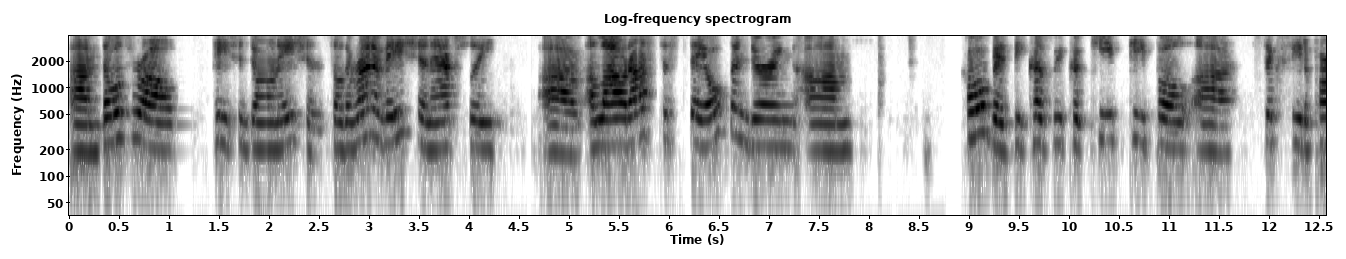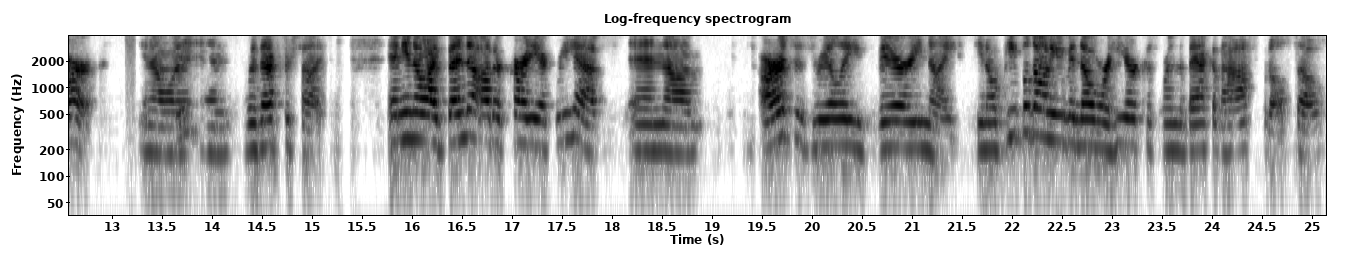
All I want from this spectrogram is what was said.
um, those were all patient donations. So the renovation actually uh, allowed us to stay open during um, COVID because we could keep people uh, six feet apart, you know, and, and, with exercise. And, you know, I've been to other cardiac rehabs and um, ours is really very nice. You know, people don't even know we're here because we're in the back of the hospital. So,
